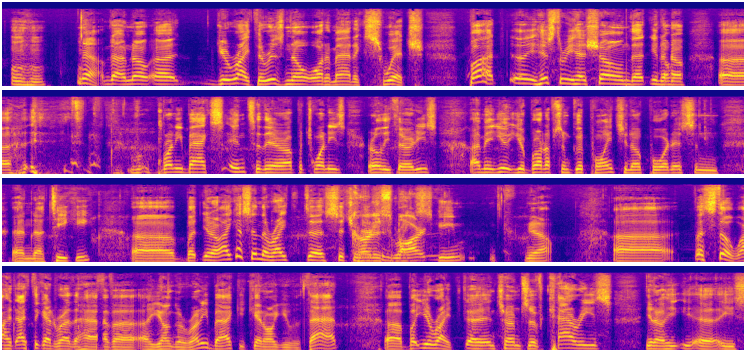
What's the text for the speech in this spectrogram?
Mm-hmm. Yeah, no, no. Uh, you're right. There is no automatic switch, but uh, history has shown that you know uh, running backs into their upper 20s, early 30s. I mean, you, you brought up some good points. You know, Portis and and uh, Tiki, uh, but you know, I guess in the right uh, situation, Curtis right Martin. scheme, yeah. Uh, but still, I, I, think I'd rather have a, a, younger running back. You can't argue with that. Uh, but you're right uh, in terms of carries. You know, he uh, he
